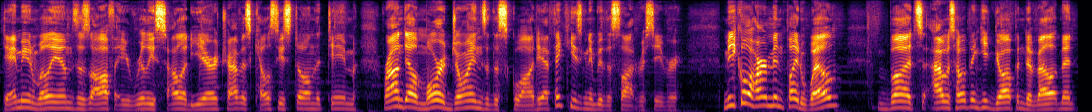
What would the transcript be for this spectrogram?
Damien Williams is off a really solid year. Travis Kelce's still on the team. Rondale Moore joins the squad. I think he's going to be the slot receiver. Mecole Hardman played well, but I was hoping he'd go up in development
